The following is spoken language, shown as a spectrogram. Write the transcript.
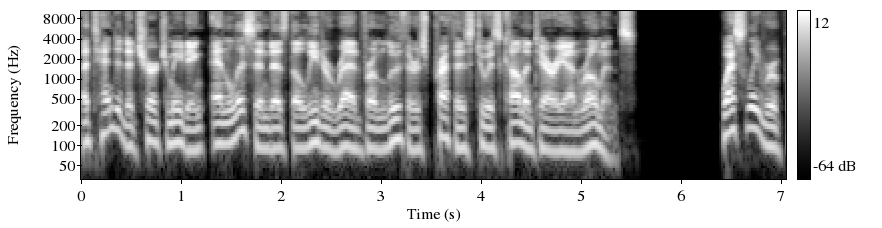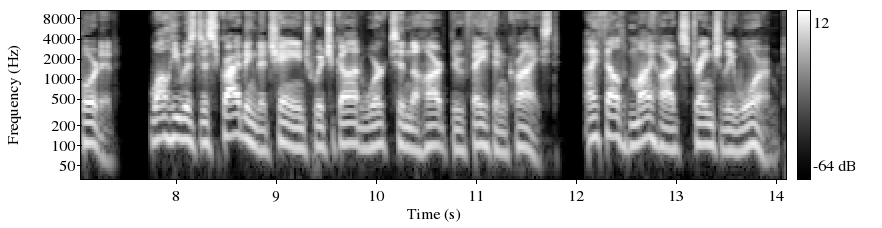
attended a church meeting and listened as the leader read from Luther's preface to his commentary on Romans. Wesley reported, while he was describing the change which God works in the heart through faith in Christ, I felt my heart strangely warmed.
